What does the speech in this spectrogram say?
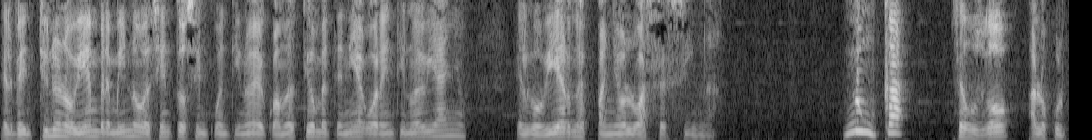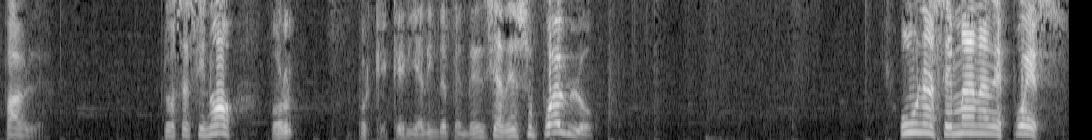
El 21 de noviembre de 1959, cuando este hombre tenía 49 años, el gobierno español lo asesina. Nunca se juzgó a los culpables. Lo asesinó por, porque quería la independencia de su pueblo. Una semana después,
